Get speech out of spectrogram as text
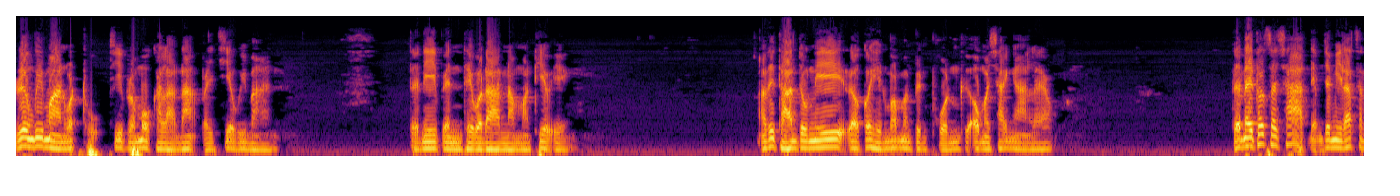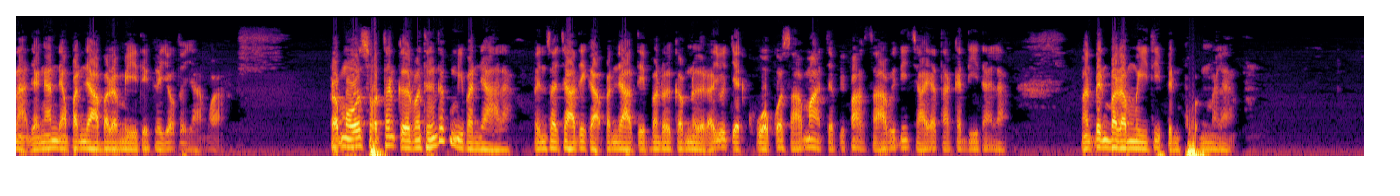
เรื่องวิมานวัตถุที่พระโมคคัลลานะไปเที่ยววิมาน แต่นี่เป็นเทวดานำมาเที่ยวเอง อธิษฐานตรงนี้เราก็เห็นว่ามันเป็นผลคือเอามาใช้งานแล้ว แต่ในทศชาติเนี่ยจะมีลักษณะอย่างนั้นอย่างปัญญาบารมีที่เคยยกตัวอย่างว่า พระโมสดท่านเกิดมาถึงท่านมีปัญญาแล้วเป็นสัจจติกะปัญญาติดมาโดยกำเนิด อายุเจ็ดขวบก็สามารถจะพิพากษาวินิจฉัยอัตากดีได้แล้วมันเป็นบารมีที่เป็นผลมาแล้ว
